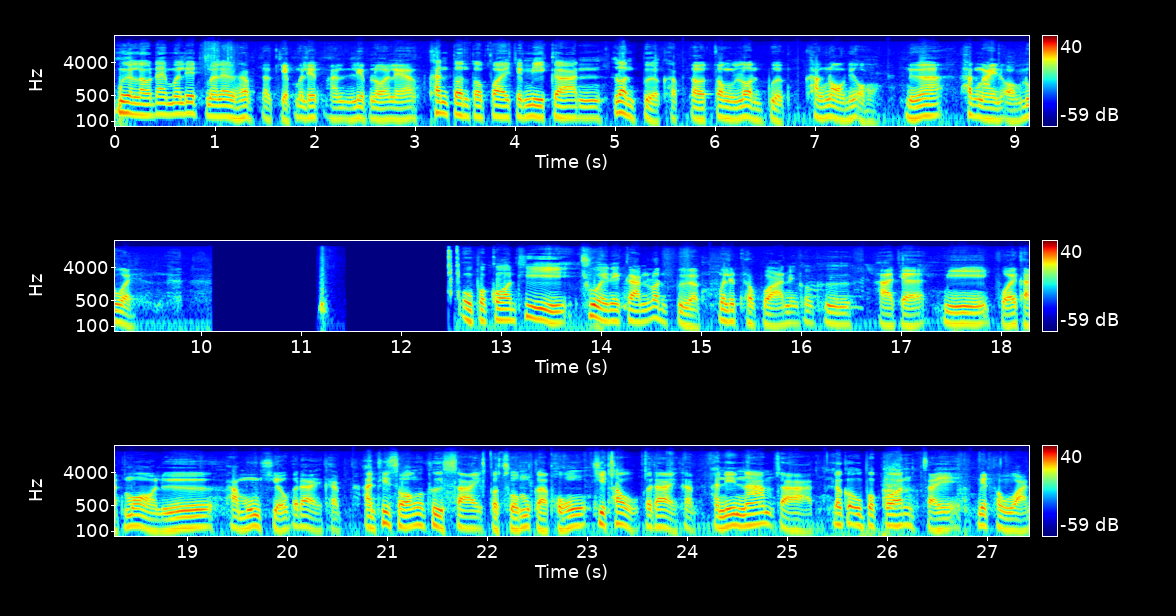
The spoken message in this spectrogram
เมื่อเราได้เมล็ดมาแล้วครับ เราเก็บเมล็ดมาเรียบร้อยแล้ว ขั้นตอนต่อไปจะมีการร่อนเปลือกครับ เราต้องร่อนเปลือกข้างนอกนี่ออก เนื้อข้างในออกด้วย อุปกรณ์ที่ช่วยในการร่อนเปลือกเมล็ดผักหวานนี่ก็คือ อาจจะมีฝอยขัดหม้อหรือผ้ามุ้งเขียวก็ได้ครับ อันที่สองก็คือทรายผสมกับผงขี้เถ้าก็ได้ครับ อันนี้น้ำสะอาดแล้วก็อุปกรณ์ใส่เม็ดผักหวาน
